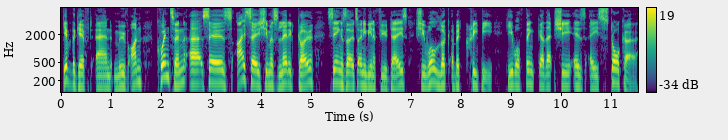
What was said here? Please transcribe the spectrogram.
Give the gift and move on. Quinton uh, says, I say she must let it go, seeing as though it's only been a few days. She will look a bit creepy. He will think uh, that she is a stalker.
